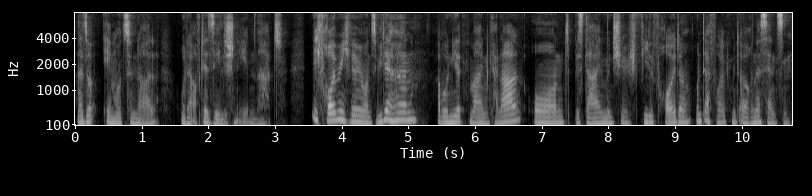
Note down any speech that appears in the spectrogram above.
also emotional oder auf der seelischen Ebene hat. Ich freue mich, wenn wir uns wiederhören abonniert meinen Kanal und bis dahin wünsche ich euch viel Freude und Erfolg mit euren Essenzen.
